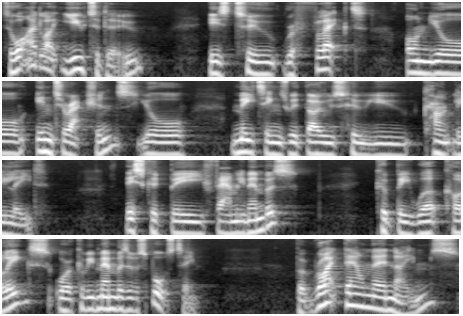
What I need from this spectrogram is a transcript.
So, what I'd like you to do is to reflect on your interactions, your meetings with those who you currently lead. This could be family members, could be work colleagues, or it could be members of a sports team. But write down their names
